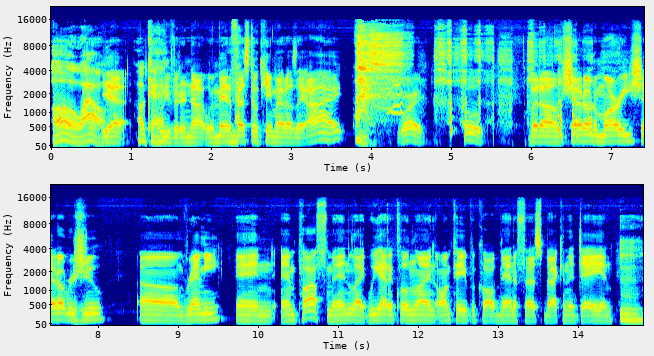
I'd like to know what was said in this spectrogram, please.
Oh wow. Yeah. Okay. Believe it or not, when Manifesto came out, I was like, all right, word, cool. But um, shout out to Mari, shout out Raju, um, Remy, and and Puff, man. Like we had a clothing line on paper called Manifest back in the day, and Mm.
